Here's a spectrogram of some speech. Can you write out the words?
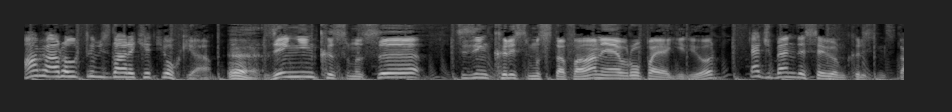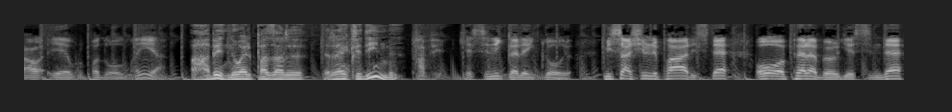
Abi Aralık'ta bizde hareket yok ya. He. Zengin kısmısı sizin Christmas'ta falan Avrupa'ya gidiyor. Gerçi ben de seviyorum Christmas'ta Avrupa'da olmayı ya. Abi Noel pazarı renkli değil mi? Tabii kesinlikle renkli oluyor. Misal şimdi Paris'te o opera bölgesinde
